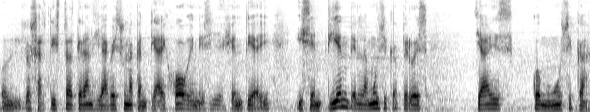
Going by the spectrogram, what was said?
los artistas grandes ya ves una cantidad de jóvenes y de gente ahí y se entiende en la música, pero es ya es como música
